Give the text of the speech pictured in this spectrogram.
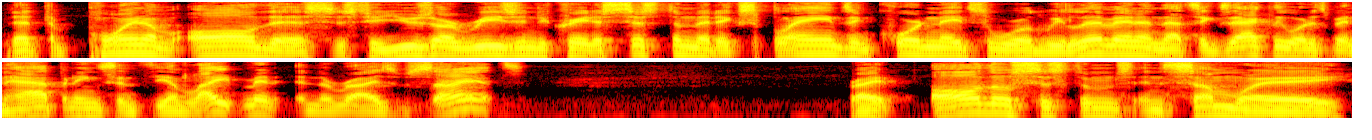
that the point of all this is to use our reason to create a system that explains and coordinates the world we live in. And that's exactly what has been happening since the Enlightenment and the rise of science. Right? All those systems, in some way,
